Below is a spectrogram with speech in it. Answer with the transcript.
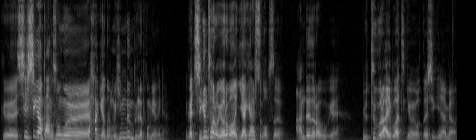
그 실시간 방송을 하기가 너무 힘든 플랫폼이야 그냥. 그러니까 지금처럼 여러 번 이야기할 수가 없어요. 안 되더라고 그게. 유튜브 라이브 같은 경우에 어떤 식이냐면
